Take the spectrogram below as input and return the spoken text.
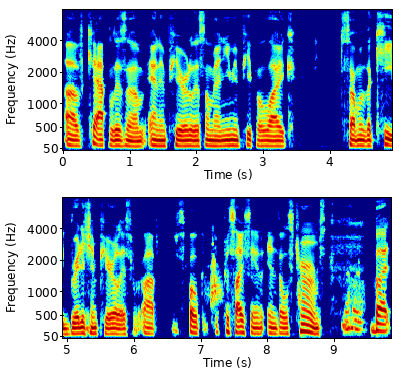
of capitalism and imperialism, and even people like some of the key British imperialists uh, spoke precisely in, in those terms. Mm-hmm. But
